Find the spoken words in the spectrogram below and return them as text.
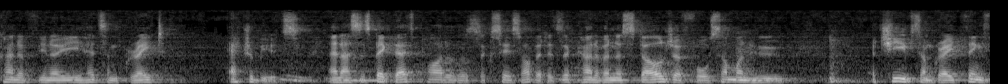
kind of, you know, he had some great attributes, mm. and I suspect that's part of the success of it. It's a kind of a nostalgia for someone mm. who achieved some great things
